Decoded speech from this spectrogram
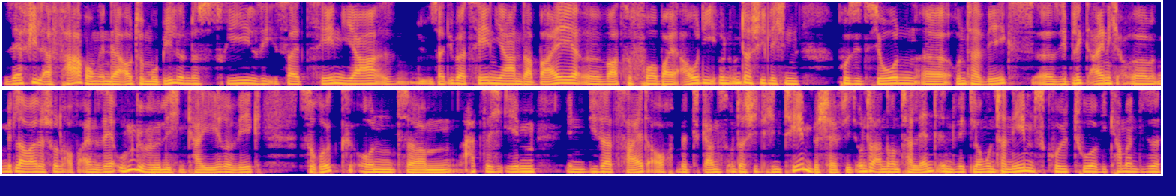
sehr viel Erfahrung in der Automobilindustrie. Sie ist seit zehn Jahren, seit über zehn Jahren dabei, äh, war zuvor bei Audi in unterschiedlichen Positionen äh, unterwegs. Äh, sie blickt eigentlich äh, mittlerweile schon auf einen sehr ungewöhnlichen Karriereweg zurück und ähm, hat sich eben in dieser Zeit auch mit ganz unterschiedlichen Themen beschäftigt, unter anderem Talententwicklung, Unternehmenskultur, wie kann man diese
